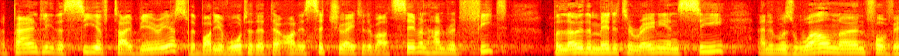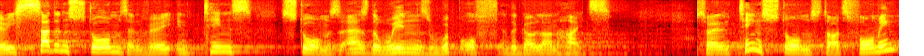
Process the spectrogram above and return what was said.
Apparently, the Sea of Tiberias, the body of water that they're on, is situated about 700 feet below the Mediterranean Sea, and it was well known for very sudden storms and very intense storms as the winds whip off the Golan Heights. So an intense storm starts forming,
